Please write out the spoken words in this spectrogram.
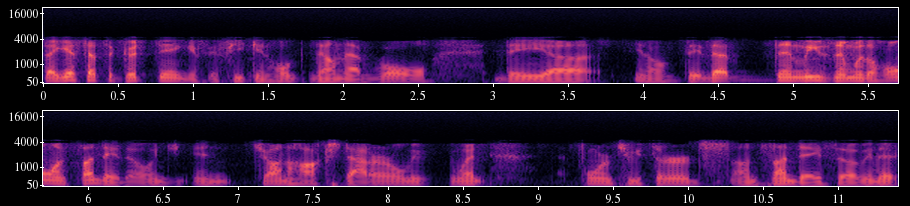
I guess that's a good thing if if he can hold down that role. They uh, you know they, that then leaves them with a hole on Sunday though, and and John Hochstatter only went four and two thirds on Sunday. So I mean, their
